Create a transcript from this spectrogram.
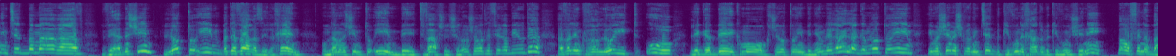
נמצאת במערב, ואנשים לא טועים בדבר הזה. לכן, אמנם אנשים טועים בטווח של שלוש שעות לפי רבי יהודה, אבל הם כבר לא יטעו לגבי, כמו שלא טועים בין יום ללילה, גם לא טועים אם השמש כבר נמצאת בכיוון אחד או בכיוון שני, באופן הבא.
